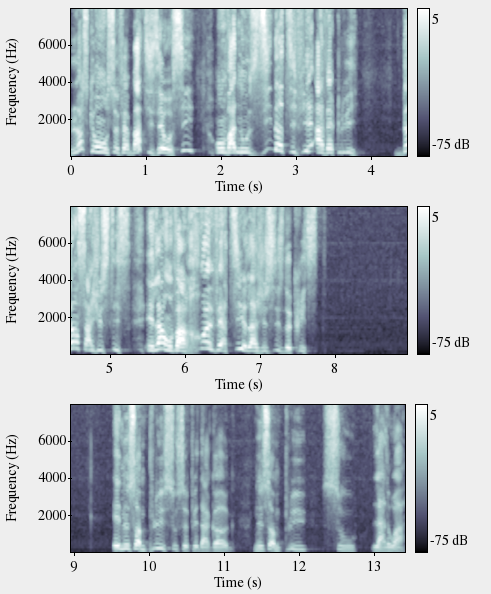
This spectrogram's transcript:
lorsqu'on se fait baptiser aussi, on va nous identifier avec lui dans sa justice. Et là, on va revertir la justice de Christ. Et nous ne sommes plus sous ce pédagogue, nous ne sommes plus sous la loi.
